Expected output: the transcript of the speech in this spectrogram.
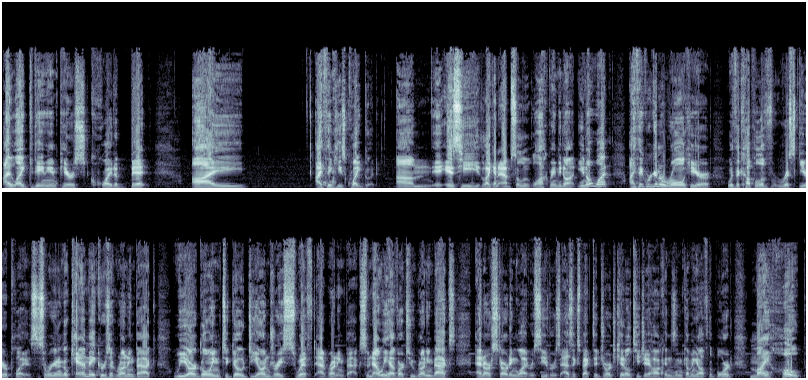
I like Dameon Pierce quite a bit. I I think he's quite good. Um, is he like an absolute lock? Maybe not. You know what? I think we're gonna roll here with a couple of riskier plays. So we're going to go Cam Akers at running back. We are going to go D'Andre Swift at running back. So now we have our two running backs and our starting wide receivers. As expected, George Kittle, TJ Hockenson coming off the board. My hope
